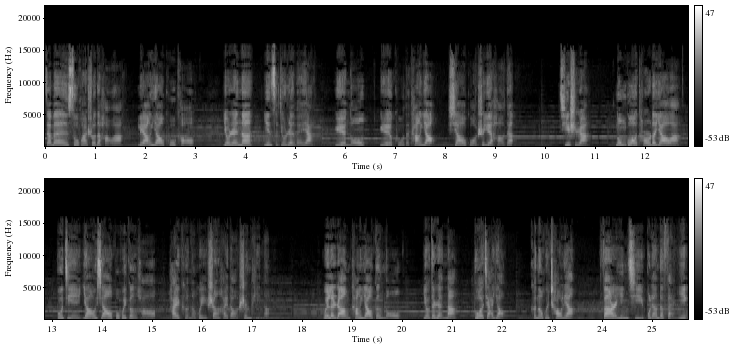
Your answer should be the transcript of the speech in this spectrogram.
咱们俗话说得好啊，良药苦口，有人呢因此就认为呀，越浓越苦的汤药效果是越好的。其实啊，浓过头的药啊，不仅药效不会更好，还可能会伤害到身体呢。为了让汤药更浓，有的人呐多加药，可能会超量，反而引起不良的反应。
